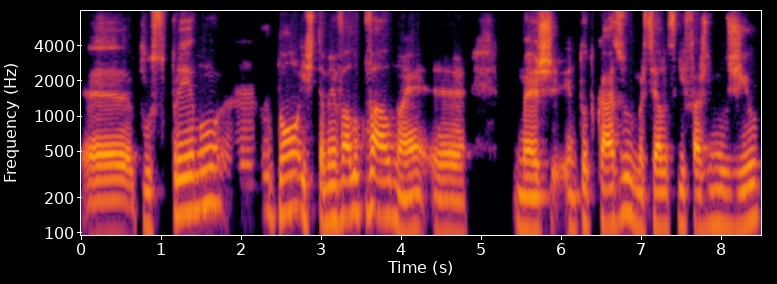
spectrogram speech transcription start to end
uh, pelo Supremo, bom, isto também vale o que vale, não é? Uh, mas, em todo caso, Marcelo a seguir faz-lhe um elogio,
